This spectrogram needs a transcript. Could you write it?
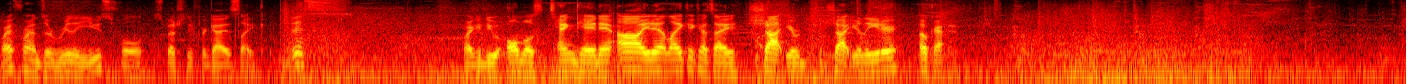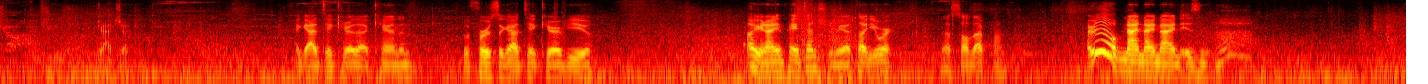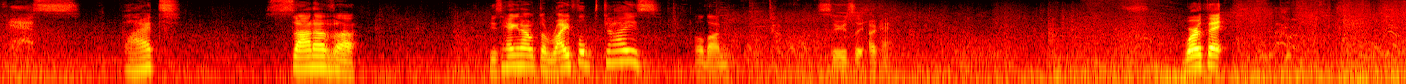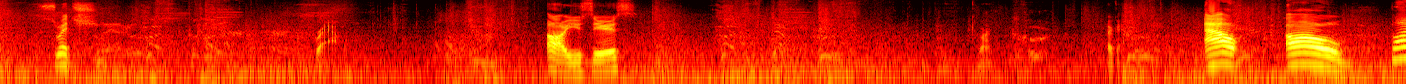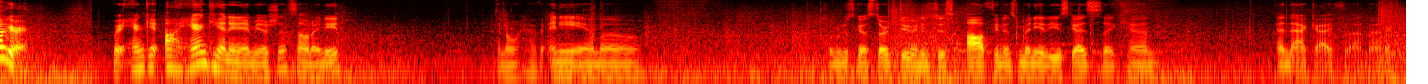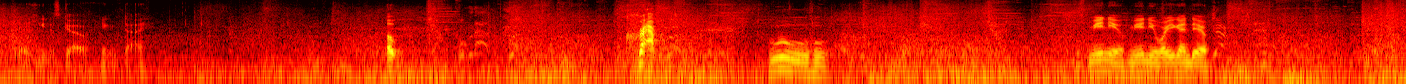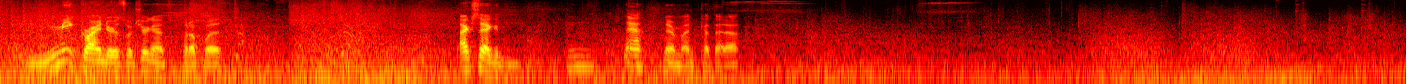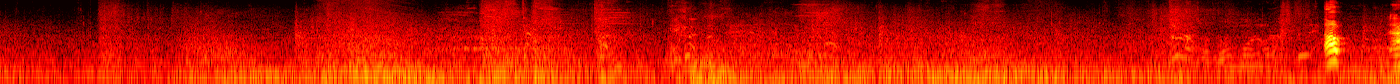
Rifle rounds are really useful, especially for guys like this. Where I can do almost 10k damage. Oh, you didn't like it because I shot your shot your leader? Okay. Gotcha. I gotta take care of that cannon. But first I gotta take care of you. Oh, you're not even paying attention to me. I thought you were. I'll solve that problem. I really hope 999 isn't... yes! What? Son of a... He's hanging out with the rifled guys? Hold on. Seriously? Okay. Worth it! Switch! Crap. Oh, are you serious? Come on. Okay. Ow! Oh, bugger! Wait, hand can- oh, hand cannon ammunition. That's not what I need. I don't have any ammo. So I'm just gonna start doing is just offing as many of these guys as I can. And that guy, for that matter. Yeah, he can just go. He can die. Oh. Crap! Ooh. It's me and you. Me and you. What are you gonna do? Meat grinder is what you're have to put up with. Actually, I could... Mm, eh, never mind. Cut that out.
